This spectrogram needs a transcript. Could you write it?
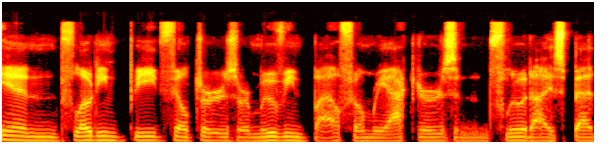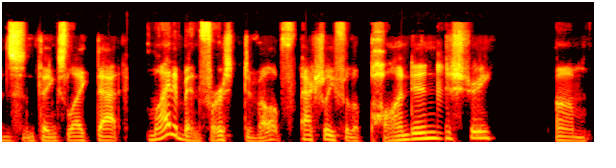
in floating bead filters or moving biofilm reactors and fluidized beds and things like that might have been first developed actually for the pond industry. Um,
